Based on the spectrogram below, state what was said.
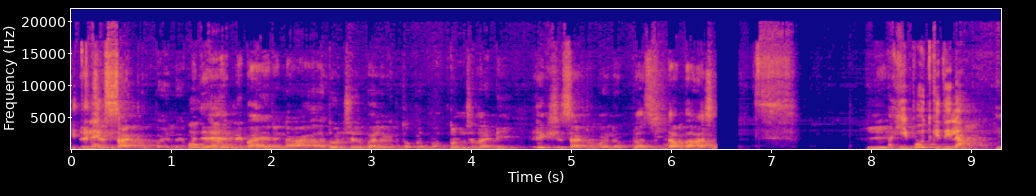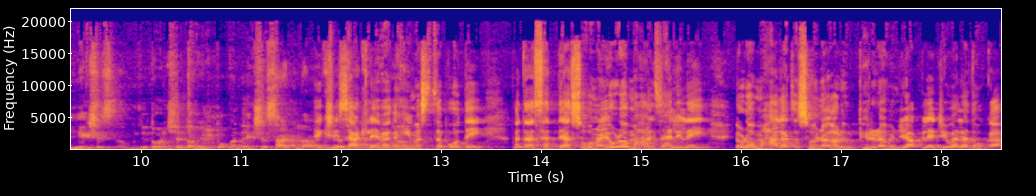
कितीला एकशे? साठ रुपयाला आहे. हो म्हणजे का? मी बाहेर आहे ना दोनशे रुपयाला विकतो पण मग दोनशे साठी एकशे साठ रुपयाला प्लस डबा असं ही ही पोत कितीला? ही एकशे म्हणजे दोनशेला विकतो पण एकशे साठला. एकशे साठला. आहे बघा ही मस्त पोत आहे. आता सध्या सोनं एवढं महाग झालेलं आहे. एवढं महागाचं सोनं घालून फिरणं म्हणजे आपल्या जीवाला धोका.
